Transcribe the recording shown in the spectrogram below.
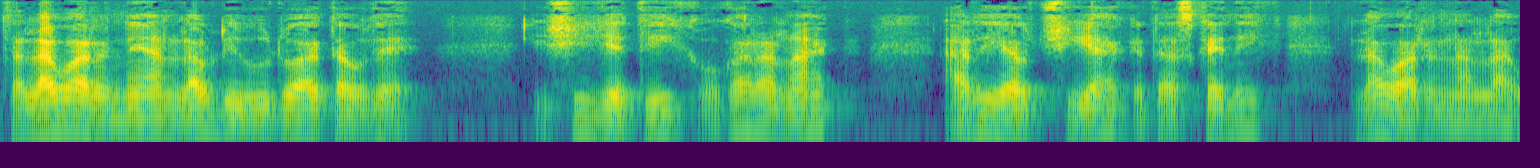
eta lauarrenean lau liburuak daude. Isiletik, okaranak, ari hautsiak eta azkenik lauarren lau.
